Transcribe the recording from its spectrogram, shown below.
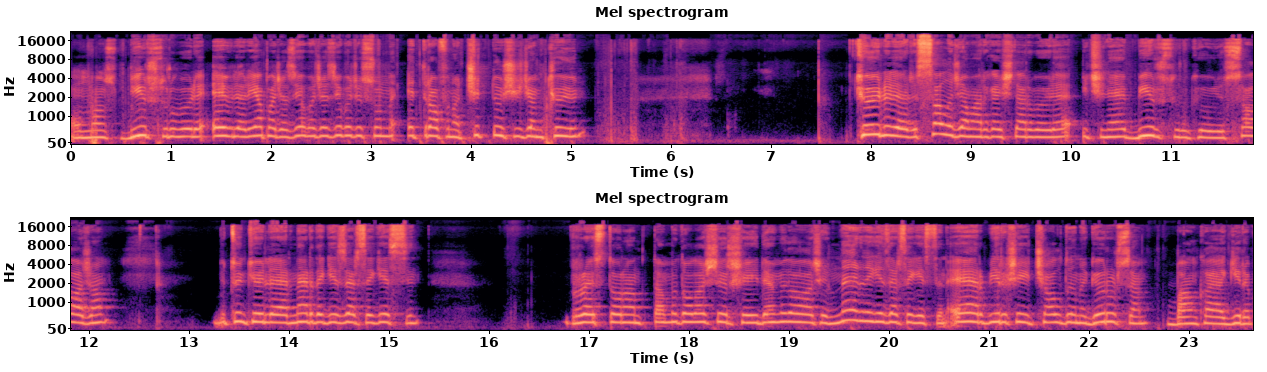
Ondan bir sürü böyle evler yapacağız, yapacağız, yapacağız. Sonra etrafına çit döşeyeceğim köyün. Köylüleri salacağım arkadaşlar böyle içine bir sürü köylü salacağım. Bütün köylüler nerede gezerse gezsin. Restoranda mı dolaşır, şeyde mi dolaşır, nerede gezerse gezsin. Eğer bir şey çaldığını görürsem bankaya girip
